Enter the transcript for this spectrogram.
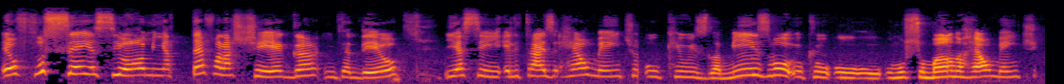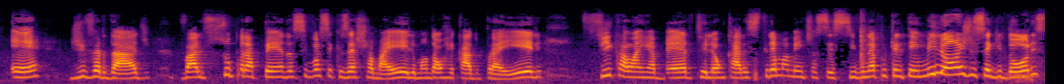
Eu fucei esse homem até falar chega, entendeu? E assim, ele traz realmente o que o islamismo, o que o, o, o muçulmano realmente é de verdade. Vale super a pena. Se você quiser chamar ele, mandar um recado para ele, fica lá em aberto. Ele é um cara extremamente acessível, não é porque ele tem milhões de seguidores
